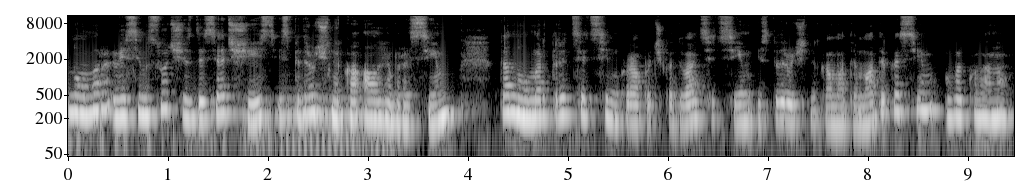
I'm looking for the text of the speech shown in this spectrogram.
Номер 866 із підручника Алгебра 7 та номер 37.27 із підручника Математика 7 виконано.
